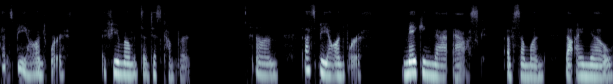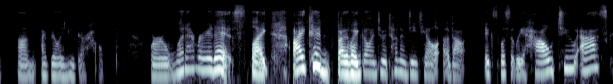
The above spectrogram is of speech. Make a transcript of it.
that's beyond worth a few moments of discomfort. Um, that's beyond worth making that ask of someone that I know um, I really need their help or whatever it is. Like, I could, by the way, go into a ton of detail about explicitly how to ask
